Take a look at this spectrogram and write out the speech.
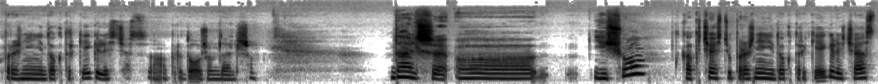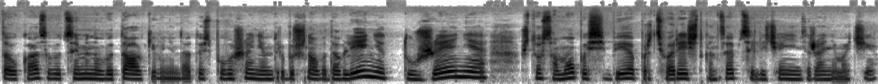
упражнений доктор Кегеля сейчас а, продолжим дальше. Дальше. А, Еще как часть упражнений доктора Кегеля часто указываются именно выталкивание, да, то есть повышение внутрибрюшного давления, тужение, что само по себе противоречит концепции лечения и держания мочи.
